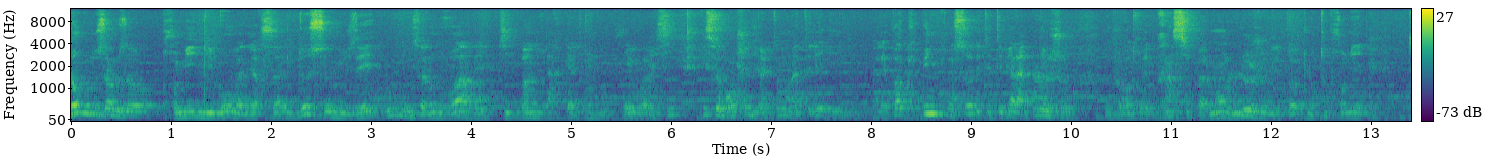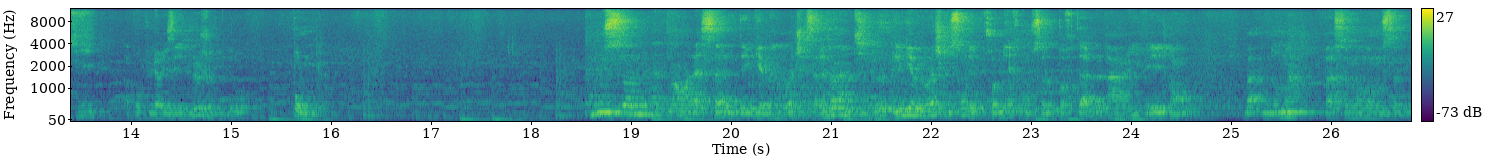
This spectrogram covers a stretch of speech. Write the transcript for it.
Donc nous sommes au premier niveau, on va dire ça, de ce musée où nous allons voir des petites bandes d'arcade, comme vous pouvez voir ici, qui se branchaient directement à la télé. Et à l'époque, une console était égale à un jeu. On peut retrouver principalement le jeu de l'époque, le tout premier qui a popularisé le jeu vidéo, Pong. Nous sommes maintenant à la salle des Game Watch et ça résonne un petit peu. Les Game Watch qui sont les premières consoles portables à arriver dans bah, nos mains, pas seulement dans nos salons.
